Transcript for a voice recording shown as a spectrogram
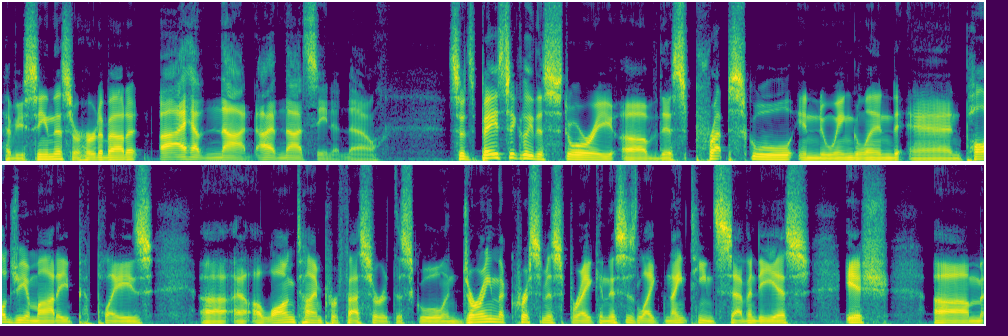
Have you seen this or heard about it? I have not. I have not seen it. No. So it's basically the story of this prep school in New England, and Paul Giamatti p- plays uh, a, a longtime professor at the school. And during the Christmas break, and this is like 1970 ish, um,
